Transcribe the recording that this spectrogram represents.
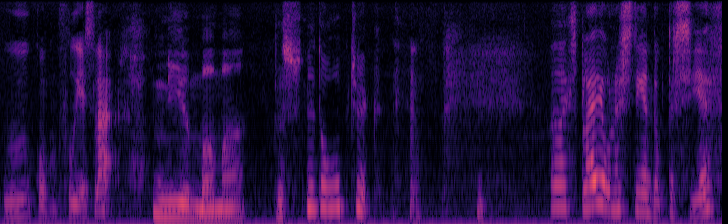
Hoe kom voel jy sleg? Nee, mamma, dis net 'n opcheck. Wel, ek bly ondersteun dokter Seef.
